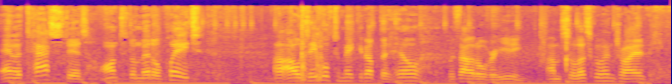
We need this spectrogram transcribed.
and attached it onto the metal plate, I was able to make it up the hill without overheating. Um, so let's go ahead and try it.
